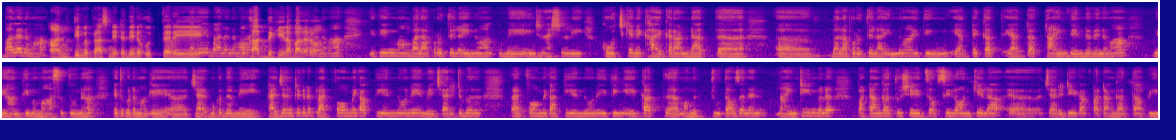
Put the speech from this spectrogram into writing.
බලනවා අන්තිම ප්‍රශ්නයට දෙන උත්තරේ බලනවා. මොකක්ද කියලා බලනවා. ඉතින් මම බලාපොරොත්තුවෙලා ඉන්නවා මේ ඉන්ටර්නැෂනලි කෝච් කෙනෙක් හය කරන්නත් අ, අ, බලාපොරොත්තු වෙලා ඉන්නවා. ඉතින් එයත් එක්කත් එයටත් ටයිම් දෙන්න වෙනවා මේ අන්තිම මාස තුන. එතකොට මගේ අ, චැ- මොකද මේ පැජන්ට් එකට ප්ලැට්ෆෝම් එකක් තියෙන්න ඕනේ මේ චැරිටබල් ප්ලැට්ෆෝම් එකක් තියෙන්න ඕනේ. ඉතින් ඒකත් මම 2019 වල පටන් ගත්තු Shades of Ceylon කියලා චැරිටි එකක් පටන් ගත්තා අපි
